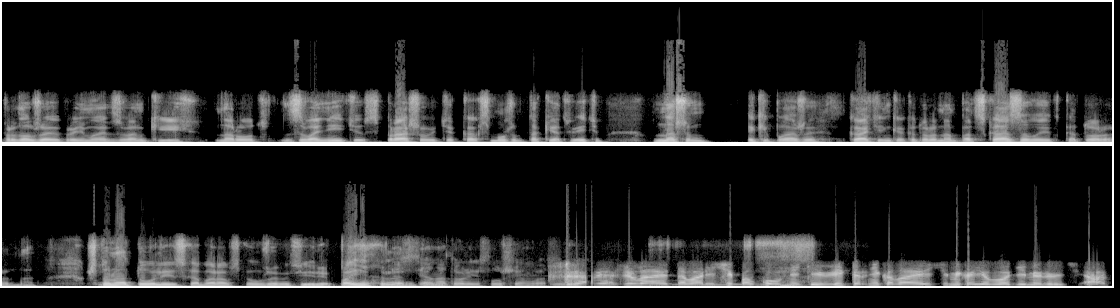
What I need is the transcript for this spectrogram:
продолжаю принимать звонки. Народ, звоните, спрашивайте, как сможем, так и ответим. В нашем экипаже Катенька, которая нам подсказывает, которая что Анатолий из Хабаровска уже в эфире. Поехали, Здравствуйте, Анатолий. Анатолий, слушаем вас. Здравия желаю, товарищи полковники. Виктор Николаевич и Михаил Владимирович. Акт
